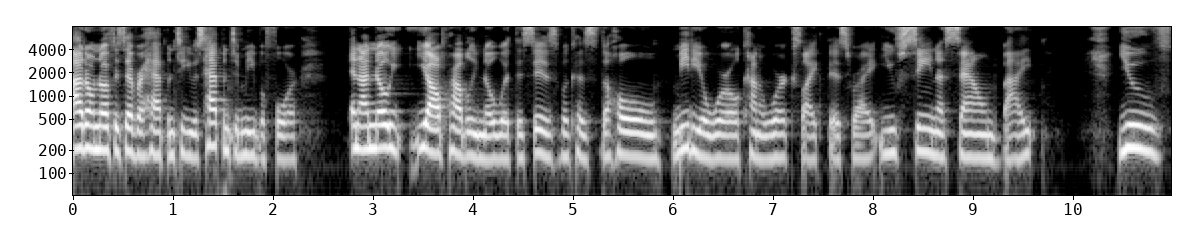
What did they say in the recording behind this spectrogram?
I don't know if it's ever happened to you. It's happened to me before. And I know y'all probably know what this is because the whole media world kind of works like this, right? You've seen a sound bite. You've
